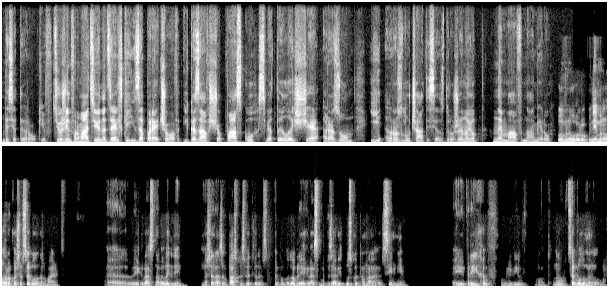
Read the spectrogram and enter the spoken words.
10 років. Цю ж інформацію Недзельський заперечував і казав, що Пасху святили ще разом, і розлучатися з дружиною не мав наміру. Було минулого року. Ні, минулого року ще все було нормально. Е, якраз на Великдень ми ще разом Пасху святили, все було добре. Якраз взяв відпустку там на сім днів і приїхав в Львів. От. Ну, це було в минулому.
